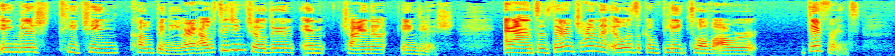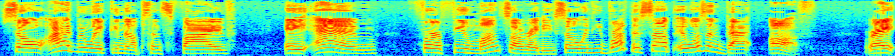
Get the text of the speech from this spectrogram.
English teaching company, right? I was teaching children in China English. And since they're in China, it was a complete 12 hour difference. So I had been waking up since 5 a.m. for a few months already. So when he brought this up, it wasn't that off, right?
